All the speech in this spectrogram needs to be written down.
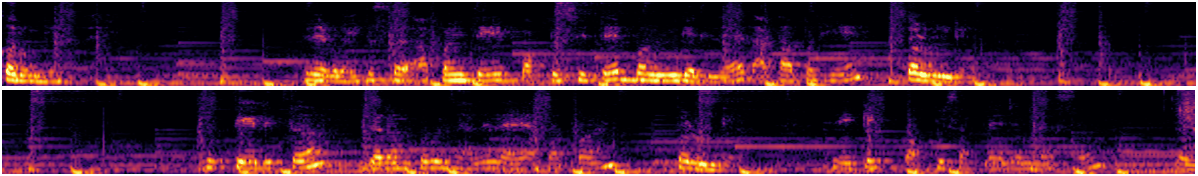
करून घेणार आहे. तर हे बघा इथं आपण ते पॉकेट्स इथे बनवून घेतले आहेत आता आपण हे तळून घेणार. आहोत. तेल इथं गरम करून झालेलं आहे. आता आपण तळून घ्या तर एक एक पापूस आपल्या याच्यामध्ये असं तळून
